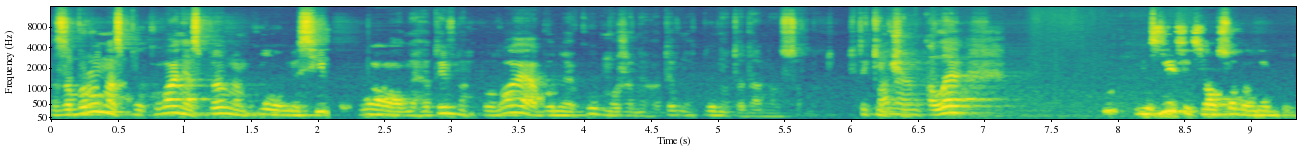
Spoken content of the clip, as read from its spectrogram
заборона спілкування з певним колом осіб, яка негативно впливає або на яку може негативно вплинути дана особа. Тобто таким чином. Але здається, ця особа не буде.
